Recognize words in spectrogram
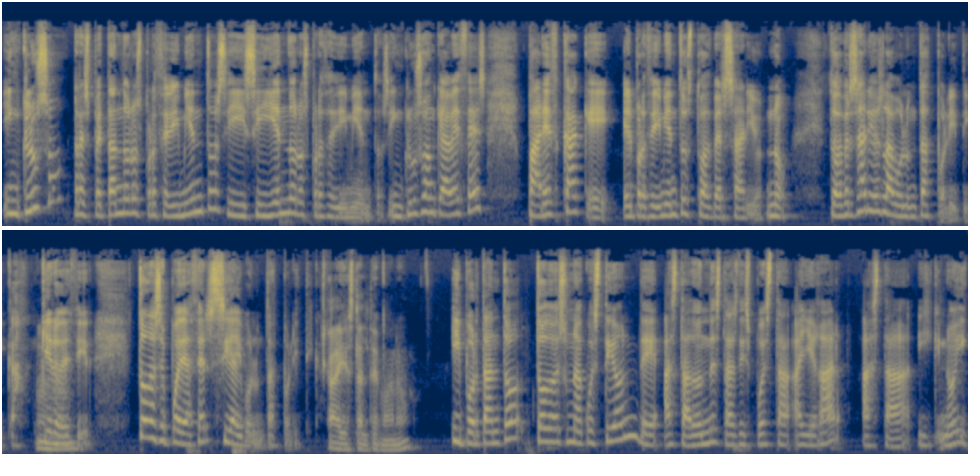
Incluso respetando los procedimientos y siguiendo los procedimientos. Incluso aunque a veces parezca que el procedimiento es tu adversario. No, tu adversario es la voluntad política. Quiero decir, todo se puede hacer si hay voluntad política. Ahí está el tema, ¿no? Y por tanto, todo es una cuestión de hasta dónde estás dispuesta a llegar, hasta y, ¿no? y,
